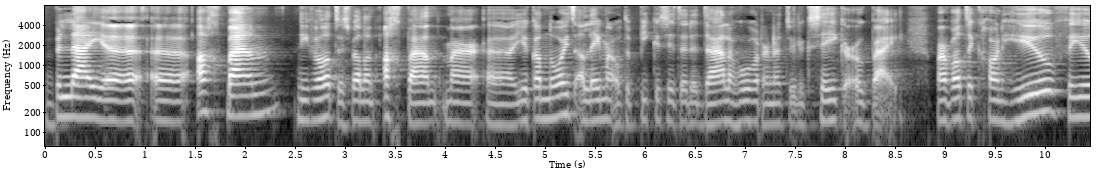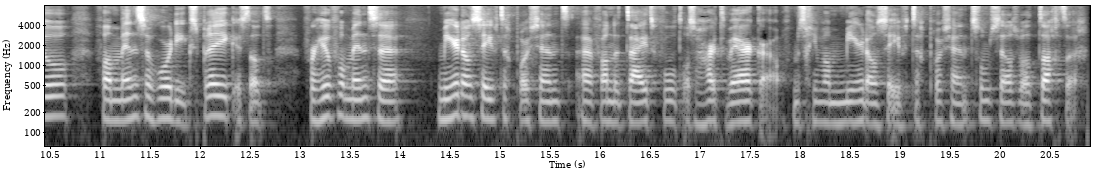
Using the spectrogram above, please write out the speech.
blije uh, achtbaan. In ieder geval, het is wel een achtbaan, maar je kan nooit alleen maar op de pieken zitten. De dalen horen er natuurlijk zeker ook bij. Maar wat ik gewoon heel veel van mensen hoor die ik spreek, is dat voor heel veel mensen meer dan 70% eh, van de tijd voelt als hard werken. Of misschien wel meer dan 70%, soms zelfs wel 80%.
